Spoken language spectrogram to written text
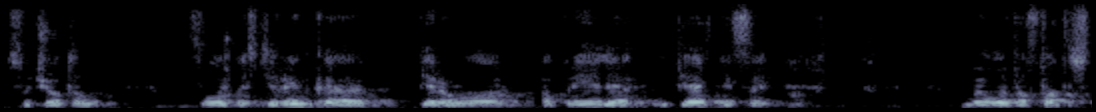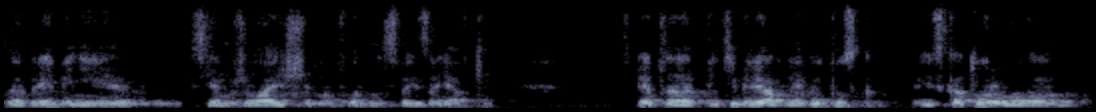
с учетом сложности рынка 1 апреля и пятницы было достаточно времени всем желающим оформить свои заявки. Это 5-миллиардный выпуск, из которого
